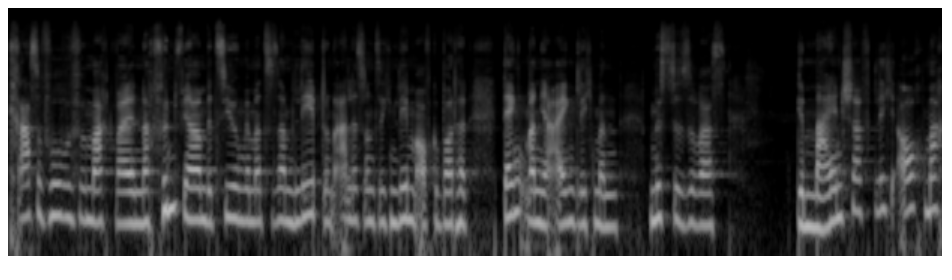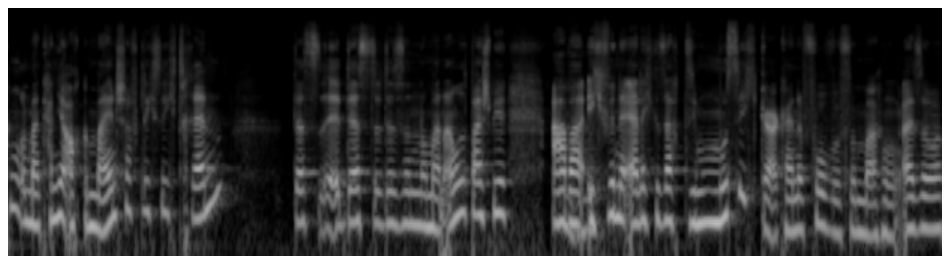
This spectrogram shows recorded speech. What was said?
krasse Vorwürfe macht, weil nach fünf Jahren Beziehung, wenn man zusammen lebt und alles und sich ein Leben aufgebaut hat, denkt man ja eigentlich, man müsste sowas gemeinschaftlich auch machen und man kann ja auch gemeinschaftlich sich trennen. Das, äh, das, das ist nochmal ein anderes Beispiel. Aber ich finde ehrlich gesagt, sie muss sich gar keine Vorwürfe machen. Also,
